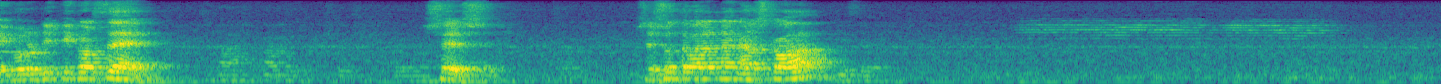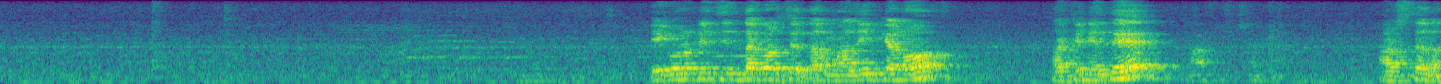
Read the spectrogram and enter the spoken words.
এই গরুটি কি করছে? শেষ। শেষ হতে পারে না ঘাস খাওয়া? এই গরুটি চিন্তা করছে, তার মালিক কেন তাকে নিতে আসছে না।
